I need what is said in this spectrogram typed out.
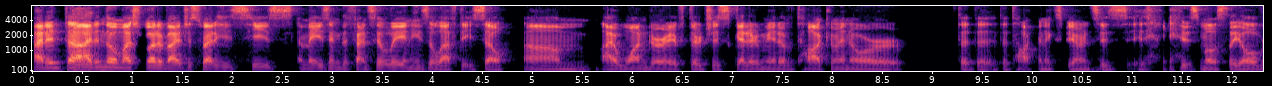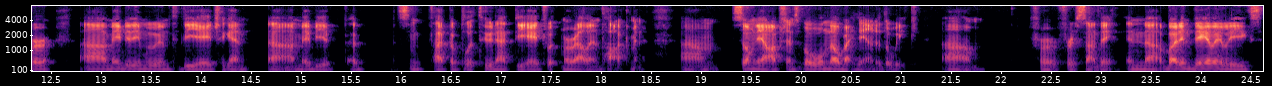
I didn't. Uh, uh, I didn't know much about him. I just read he's he's amazing defensively and he's a lefty. So um, I wonder if they're just getting rid of Tauchman or the the, the Tauchman experience is is mostly over. Uh, maybe they move him to DH again. Uh, maybe a, a some type of platoon at DH with Morel and Tauchman. Um, so many options, but we'll know by the end of the week um, for for Sunday. And uh, but in daily leagues,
